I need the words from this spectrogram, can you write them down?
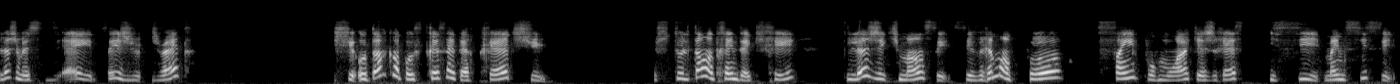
là, je me suis dit, hey, tu sais, je, je vais être je suis auteur, compositrice, interprète, je suis, je suis tout le temps en train de créer. logiquement, c'est, c'est vraiment pas sain pour moi que je reste ici, même si c'est,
